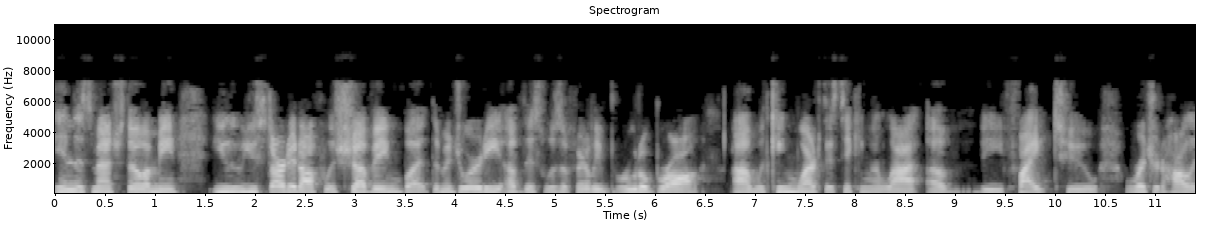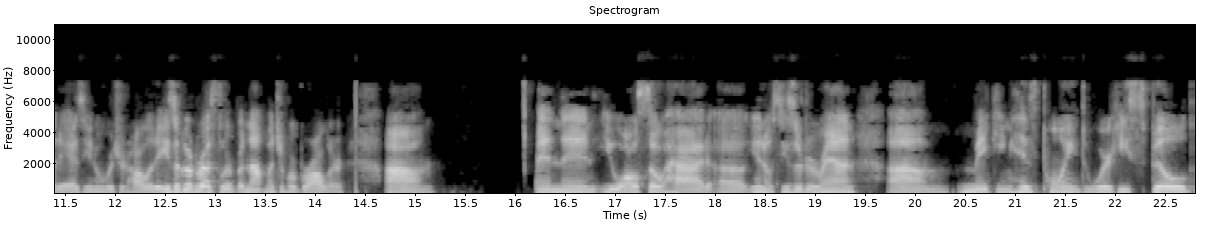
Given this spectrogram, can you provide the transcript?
in this match though, I mean, you, you started off with shoving, but the majority of this was a fairly brutal brawl um, with King Muertes taking a lot of the fight to Richard Holliday. As you know, Richard Holliday is a good wrestler, but not much of a brawler. Um, and then you also had, uh, you know, Cesar Duran, um, making his point where he spilled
